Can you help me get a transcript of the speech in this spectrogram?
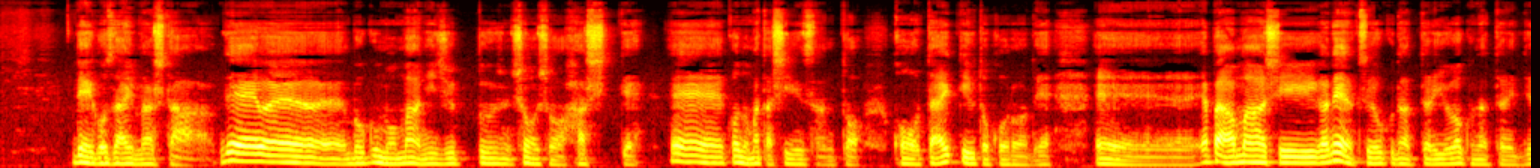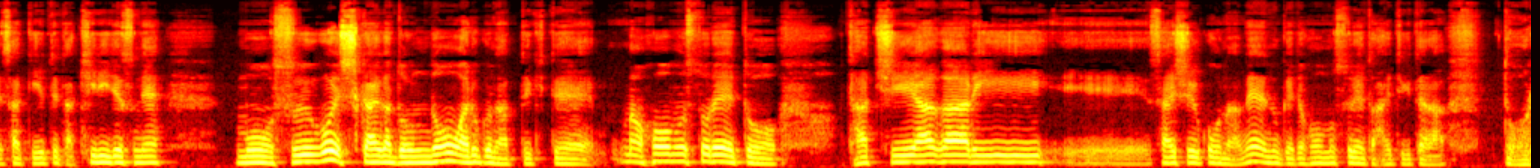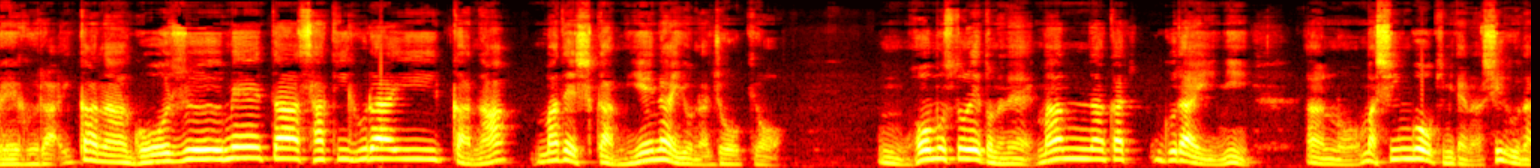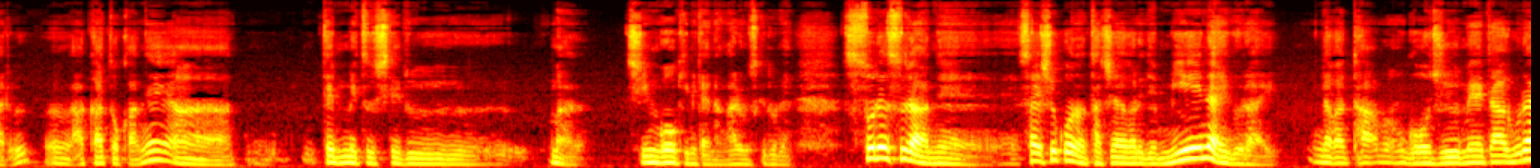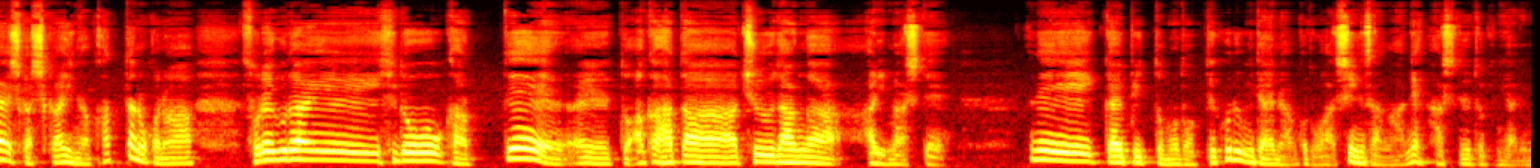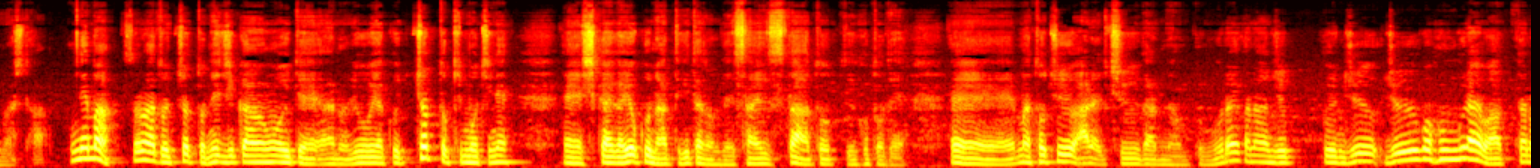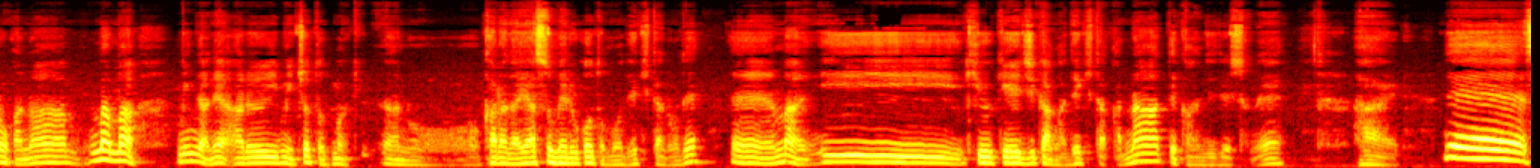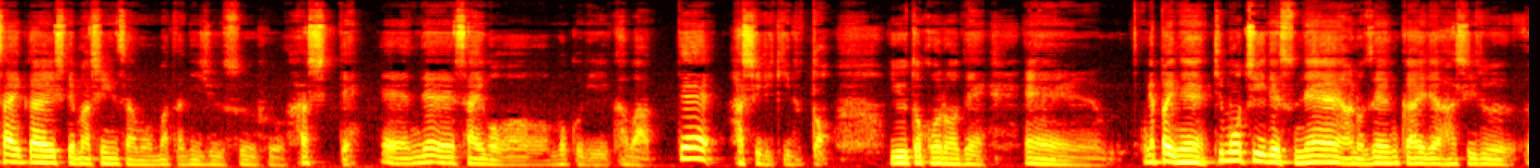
でございました。で、えー、僕もまあ20分少々走って、えー、今度また新さんと交代っていうところで、えー、やっぱり雨足がね、強くなったり弱くなったりで、さっき言ってた霧ですね。もうすごい視界がどんどん悪くなってきて、まあホームストレート、立ち上がり、最終コーナーね、抜けてホームストレート入ってきたら、どれぐらいかな ?50 メーター先ぐらいかな？までしか見えないような状況。うん、ホームストレートのね、真ん中ぐらいに、あの、まあ、信号機みたいなシグナル、うん、赤とかね、あ点滅してる、まあ、信号機みたいなのがあるんですけどね、それすらね、最終コーナー立ち上がりで見えないぐらい、だから多分50メーターぐらいしか視界なかったのかな。それぐらいひどかって、えっ、ー、と、赤旗中断がありまして、で、一回ピッと戻ってくるみたいなことが、シンさんがね、走ってる時にありました。で、まあ、その後ちょっとね、時間を置いて、あの、ようやくちょっと気持ちね、えー、視界が良くなってきたので、再スタートっていうことで、えー、まあ途中、あれ、中断何分ぐらいかな、10分、10、15分ぐらいはあったのかな。まあまあ、みんなね、ある意味ちょっと、まあ、あの、体休めることもできたので、えー、まあ、いい休憩時間ができたかなって感じでしたね。はい。で、再開して、まあ、審査もまた二十数分走って、えー、で、最後、僕に代わって走り切るというところで、えー、やっぱりね、気持ちいいですね。あの、全開で走る、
